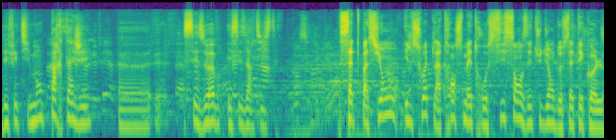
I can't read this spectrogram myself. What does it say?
d'effectivement partager euh, ses œuvres et ses artistes. Cette passion, il souhaite la transmettre aux 600 étudiants de cette école.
